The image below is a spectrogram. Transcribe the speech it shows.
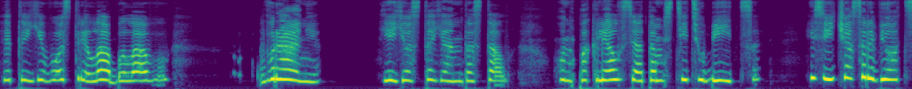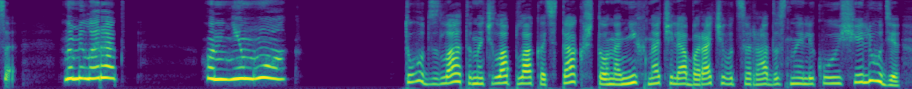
Это его стрела была в... в ране. Ее стоян достал. Он поклялся отомстить убийце. И сейчас рвется. Но Милорад... он не мог. Тут Злата начала плакать так, что на них начали оборачиваться радостные ликующие люди —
